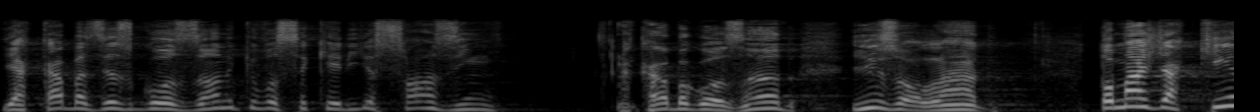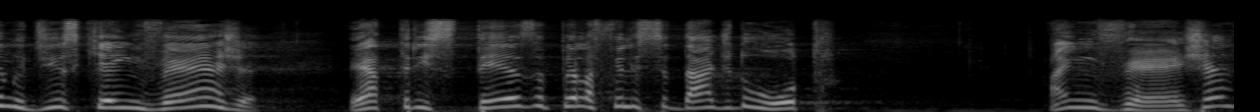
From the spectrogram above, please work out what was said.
e acaba às vezes gozando o que você queria sozinho. Acaba gozando isolado. Tomás de Aquino diz que a inveja é a tristeza pela felicidade do outro. A inveja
